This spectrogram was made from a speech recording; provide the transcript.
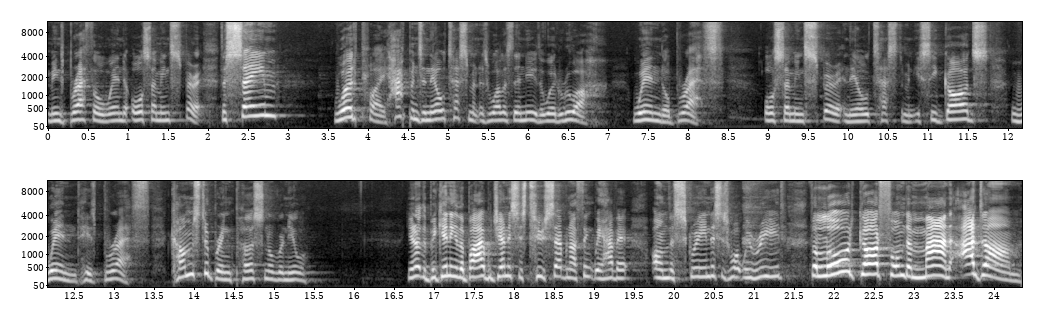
means breath or wind. It also means spirit. The same Wordplay happens in the Old Testament as well as the New. The word ruach, wind or breath, also means spirit in the Old Testament. You see, God's wind, his breath, comes to bring personal renewal. You know, at the beginning of the Bible, Genesis 2 7, I think we have it on the screen. This is what we read. The Lord God formed a man, Adam,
